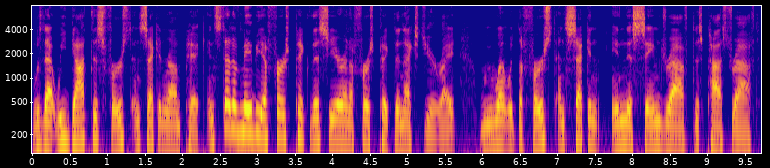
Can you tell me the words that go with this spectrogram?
was that we got this first and second round pick instead of maybe a first pick this year and a first pick the next year, right? We went with the first and second in this same draft, this past draft,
